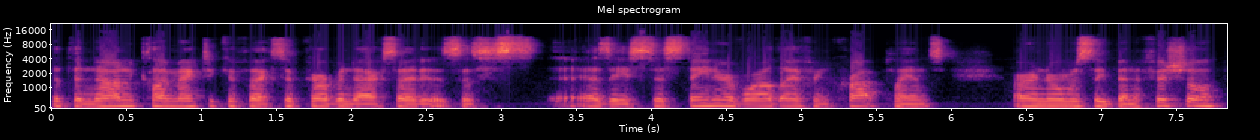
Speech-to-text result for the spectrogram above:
that the non climactic effects of carbon dioxide as a, as a sustainer of wildlife and crop plants are enormously beneficial,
